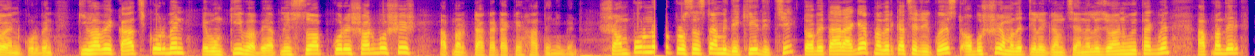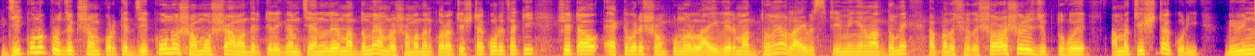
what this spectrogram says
জয়েন করবেন, কীভাবে কাজ করবেন এবং কীভাবে আপনি সোয়াপ করে সর্বশেষ আপনার টাকাটাকে হাতে নেবেন। সম্পূর্ণ প্রসেসটা আমি দেখিয়ে দিচ্ছি, তবে তার আগে আপনাদের কাছে রিকোয়েস্ট অবশ্যই আমাদের টেলিগ্রাম চ্যানেলে জয়েন হয়ে থাকবেন। আপনাদের যে কোনো প্রজেক্ট সম্পর্কে যে কোনো সমস্যা আমাদের টেলিগ্রাম চ্যানেলের মাধ্যমে আমরা সমাধান করার চেষ্টা করে থাকি। সেটাও একেবারে সম্পূর্ণ লাইভের মাধ্যমে লাইভ স্ট্রিমিংয়ের মাধ্যমে আপনাদের সাথে সরাসরি যুক্ত হয়ে আমরা চেষ্টা করি বিভিন্ন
